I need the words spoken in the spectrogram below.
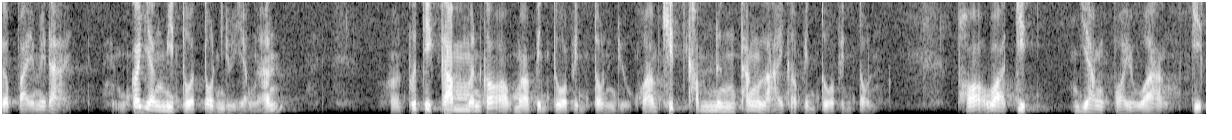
ก็ไปไม่ได้ ก็ยังมีตัวตนอยู่อย่างนั้นพฤติกรรมมันก็ออกมาเป็นตัวเป็นตนอยู่ ความคิดคำนึงทั้งหลายก็เป็นตัวเป็นตน เพราะว่าจิต ยังปล่อยวางจิต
